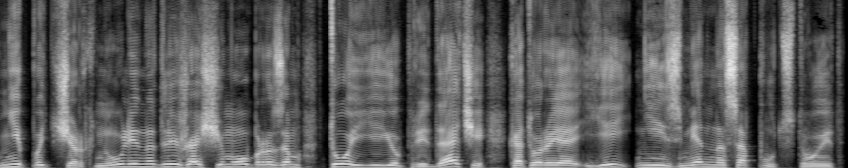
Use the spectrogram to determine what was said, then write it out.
не подчеркнули надлежащим образом той ее придачи, которая ей неизменно сопутствует,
